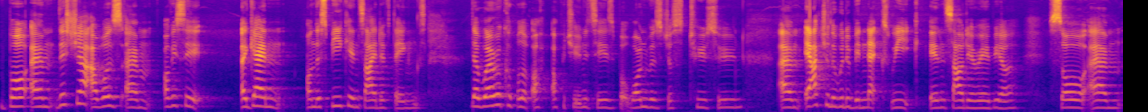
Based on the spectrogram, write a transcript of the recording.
But um, this year, I was um, obviously, again, on the speaking side of things, there were a couple of op- opportunities, but one was just too soon. Um, it actually would have been next week in Saudi Arabia. So um,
